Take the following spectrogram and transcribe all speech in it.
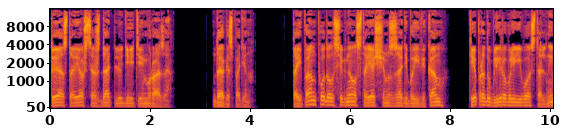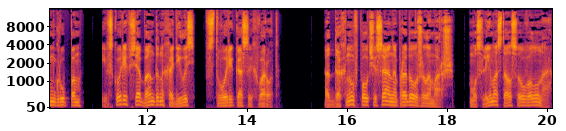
Ты остаешься ждать людей Теймураза». «Да, господин». Тайпан подал сигнал стоящим сзади боевикам, те продублировали его остальным группам, и вскоре вся банда находилась в створе косых ворот. Отдохнув полчаса, она продолжила марш. Муслим остался у валуна.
